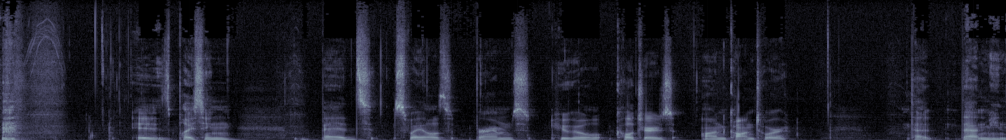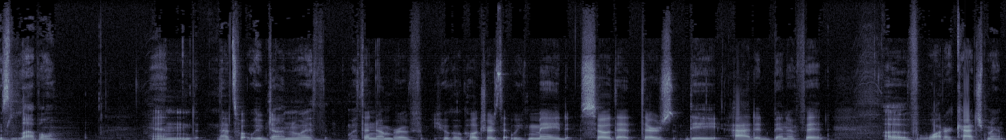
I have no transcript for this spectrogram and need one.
is placing beds, swales, berms, hugel cultures on contour. That that means level, and that's what we've done with with a number of hugel cultures that we've made, so that there's the added benefit of water catchment,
